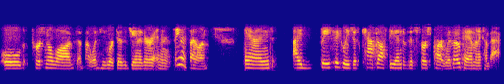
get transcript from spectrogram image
old personal logs about when he worked as a janitor in an insane asylum, and I basically just capped off the end of this first part with, okay, I'm going to come back,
